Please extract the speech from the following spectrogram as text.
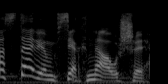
Поставим всех на уши.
